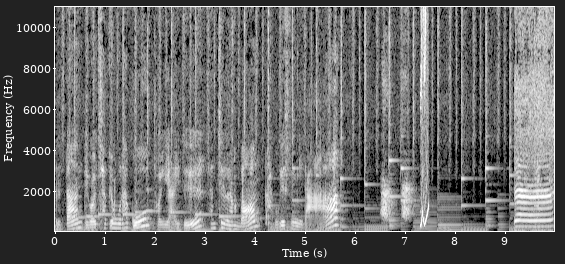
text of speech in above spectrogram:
일단 이걸 착용을 하고 저희 아이들 산책을 한번 가보겠습니다. 짠!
